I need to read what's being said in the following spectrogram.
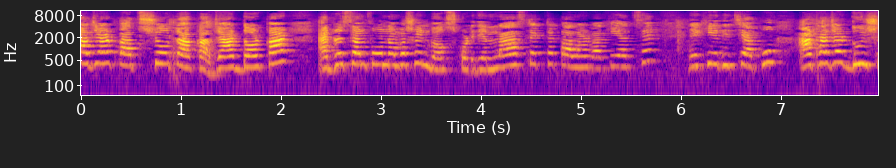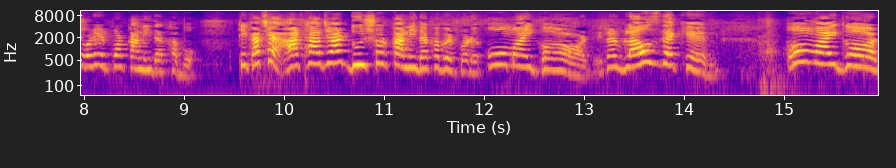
হাজার পাঁচশো টাকা যার দরকার অ্যাড্রেস অ্যান্ড ফোন নাম্বার সহ ইনবক্স করে দিন লাস্ট একটা কালার বাকি আছে দেখিয়ে দিচ্ছি আপু আট হাজার দুইশোর এরপর কানি দেখাবো ঠিক আছে আট হাজার দুইশোর কানি দেখাবো এরপরে ও মাই গড এটার ব্লাউজ দেখেন oh my God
